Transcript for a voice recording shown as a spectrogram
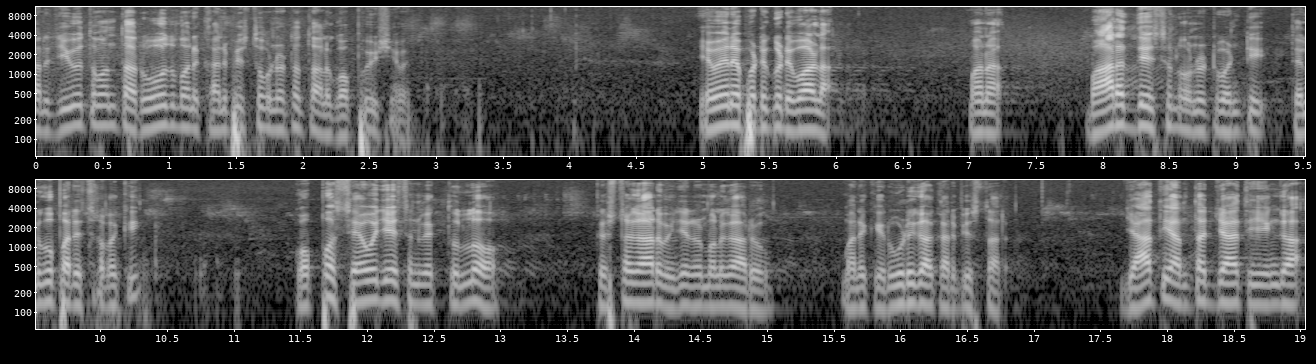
తన జీవితం అంతా రోజు మనకు కనిపిస్తూ ఉండటం చాలా గొప్ప విషయం ఏమైనప్పటికీ కూడా ఇవాళ మన భారతదేశంలో ఉన్నటువంటి తెలుగు పరిశ్రమకి గొప్ప సేవ చేసిన వ్యక్తుల్లో కృష్ణ గారు విజయ నిర్మల్ గారు మనకి రూఢిగా కనిపిస్తారు. జాతీయ అంతర్జాతీయంగా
